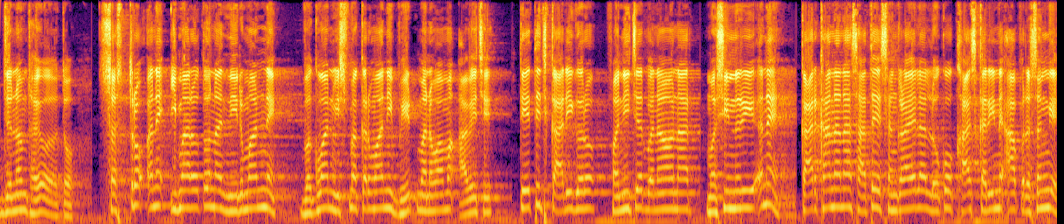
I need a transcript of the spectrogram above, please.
જન્મ થયો હતો. શસ્ત્રો અને ઇમારતોના નિર્માણને ભગવાન વિશ્વકર્માની ભેટ માનવામાં આવે છે. તેથી જ કારીગરો ફર્નિચર બનાવનાર, મશીનરી અને કારખાનાના સાથે સંકળાયેલા લોકો ખાસ કરીને આ પ્રસંગે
